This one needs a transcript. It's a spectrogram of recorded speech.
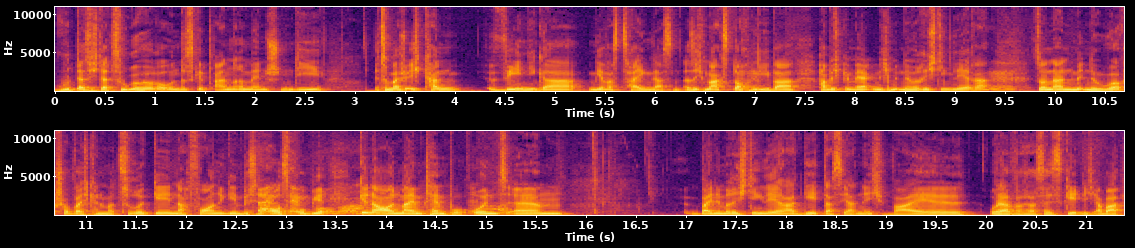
Gut, dass ich dazugehöre. Und es gibt andere Menschen, die, zum Beispiel, ich kann weniger mir was zeigen lassen. Also ich mag es doch lieber, habe ich gemerkt, nicht mit einem richtigen Lehrer, sondern mit einem Workshop, weil ich kann immer zurückgehen, nach vorne gehen, ein bisschen ausprobieren. Tempo, ne? Genau, in meinem Tempo. Und ähm, bei einem richtigen Lehrer geht das ja nicht, weil, oder was was heißt, es geht nicht, aber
